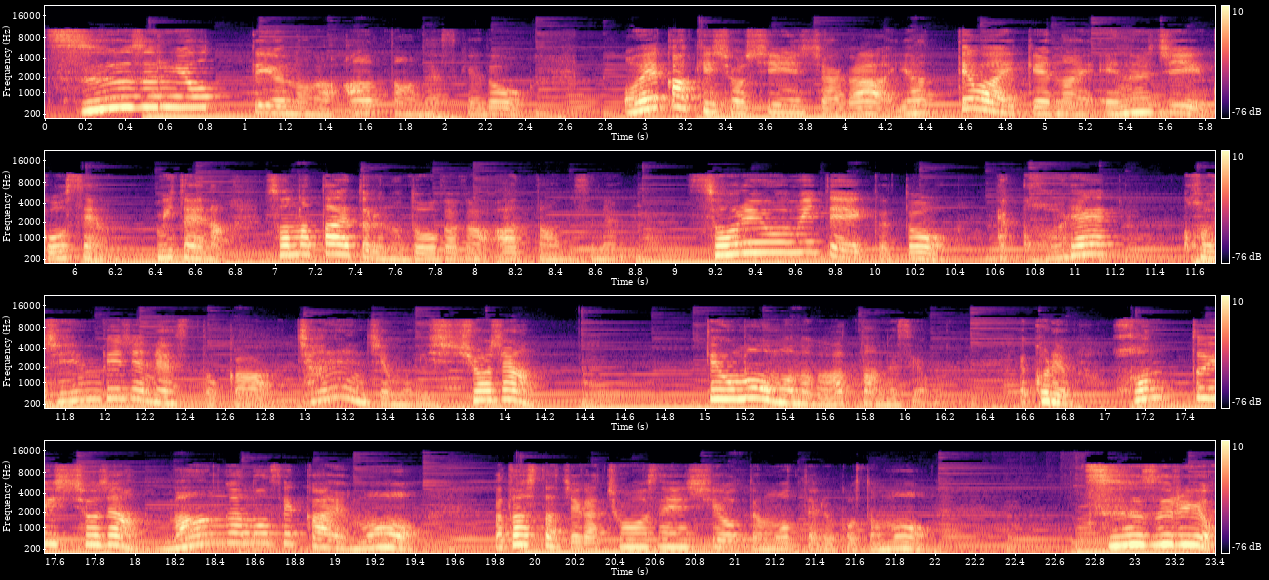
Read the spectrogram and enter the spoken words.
通ずるよっていうのがあったんですけどお絵かき初心者がやってはいけない NG5 選みたいなそんなタイトルの動画があったんですね。それを見ていくとこれ個人ビジネスとかチャレンジも一緒じゃんって思うものがあったんですよ。これほんと一緒じゃん。漫画の世界も私たちが挑戦しようって思ってることも通ずるよ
